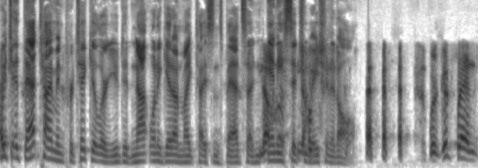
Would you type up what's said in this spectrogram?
which at that time in particular, you did not want to get on Mike Tyson's bad side in No, any situation no. at all. we're good friends.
